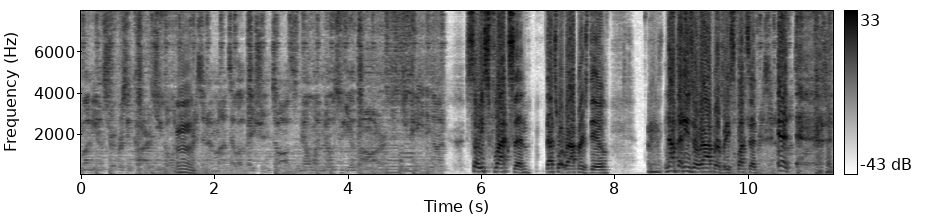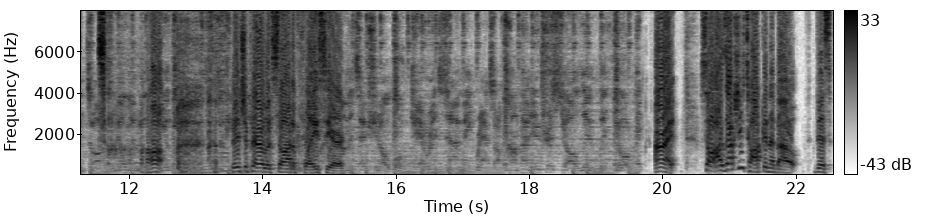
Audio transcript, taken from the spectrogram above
Money on strippers and cars. You go into mm. prison, I'm on television, dogs. No one knows who you are. You on. So he's flexing. That's what rappers do. Not that he's a rapper, but he's flexing. And Ben Shapiro looks so out of place here. Alright, so I was actually talking about this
